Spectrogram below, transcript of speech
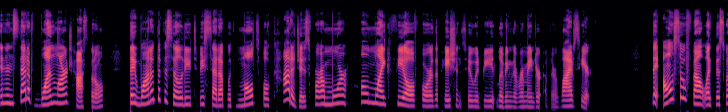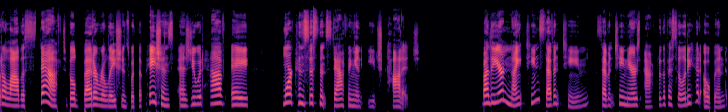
And instead of one large hospital, they wanted the facility to be set up with multiple cottages for a more home like feel for the patients who would be living the remainder of their lives here. They also felt like this would allow the staff to build better relations with the patients as you would have a more consistent staffing in each cottage. By the year 1917, 17 years after the facility had opened,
